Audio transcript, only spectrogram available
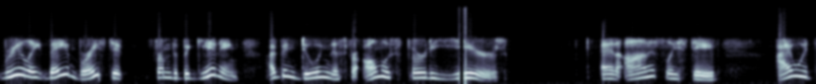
really they embraced it from the beginning. I've been doing this for almost 30 years. And honestly, Steve, I would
